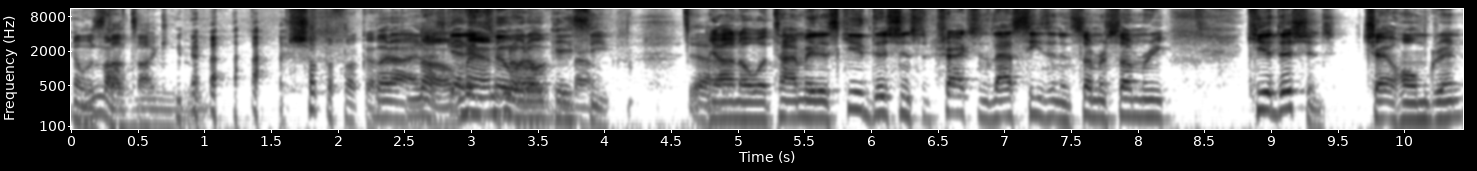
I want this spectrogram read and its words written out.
gonna stop talking. Shut the fuck up. But all right, no, let's get man, into no, it with OKC. no. Yeah. Y'all know what time it is. Key additions, subtractions last season in summer summary. Key additions: Chet Holmgren,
